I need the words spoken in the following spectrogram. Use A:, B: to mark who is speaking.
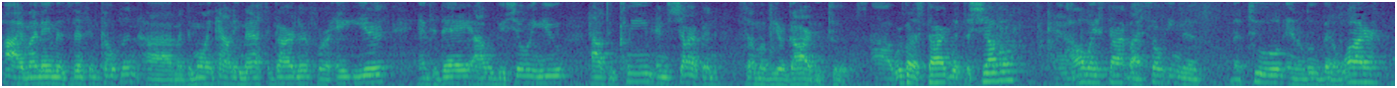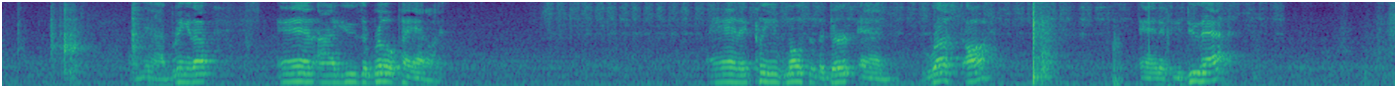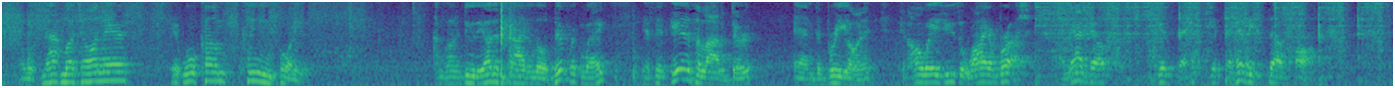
A: Hi, my name is Vincent Copeland. I'm a Des Moines County Master Gardener for eight years and today I will be showing you how to clean and sharpen some of your garden tools. Uh, we're going to start with the shovel and I always start by soaking the, the tool in a little bit of water and then I bring it up and I use a Brillo pad on it. And it cleans most of the dirt and rust off. And if you do that, and it's not much on there, it will come clean for you. I'm going to do the other side a little different way. If it is a lot of dirt and debris on it, you can always use a wire brush, and that helps gets the, get the heavy stuff off.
